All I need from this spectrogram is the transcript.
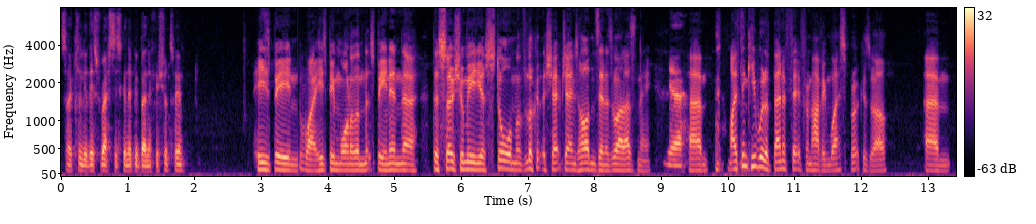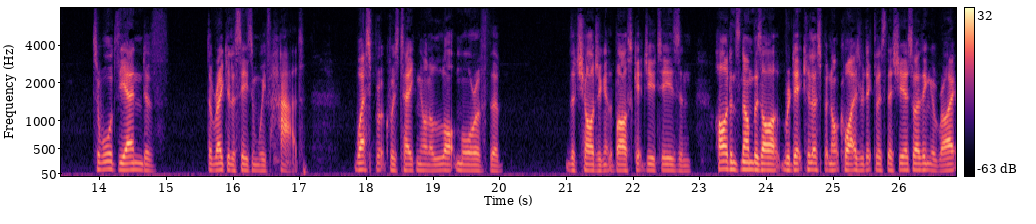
so clearly, this rest is going to be beneficial to him. He's been well, he's been one of them that's been in the the social media storm of look at the shape James Harden's in as well, hasn't he? Yeah. Um, I think he would have benefited from having Westbrook as well. Um, towards the end of the regular season we've had, Westbrook was taking on a lot more of the the charging at the basket duties, and Harden's numbers are ridiculous, but not quite as ridiculous this year. So I think you're right.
